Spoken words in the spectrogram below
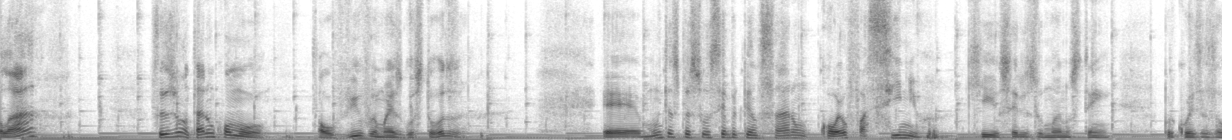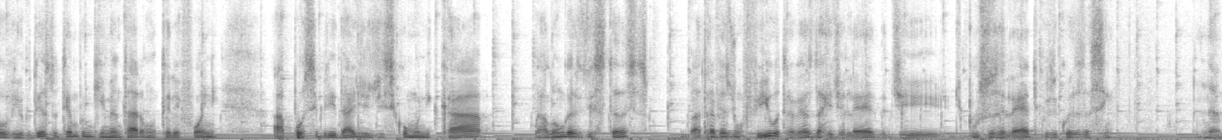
Olá! Vocês já notaram como ao vivo é mais gostoso? É, muitas pessoas sempre pensaram qual é o fascínio que os seres humanos têm por coisas ao vivo. Desde o tempo em que inventaram o telefone, a possibilidade de se comunicar a longas distâncias através de um fio, através da rede elétrica, de, de pulsos elétricos e coisas assim. Né?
